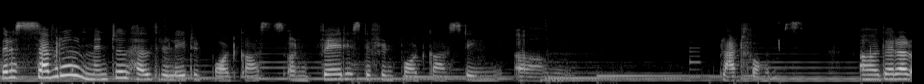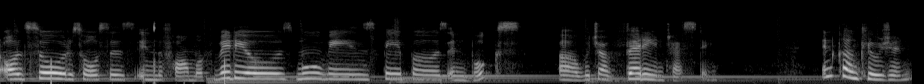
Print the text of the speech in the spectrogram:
There are several mental health related podcasts on various different podcasting um, platforms. Uh, there are also resources in the form of videos, movies, papers, and books, uh, which are very interesting. In conclusion,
